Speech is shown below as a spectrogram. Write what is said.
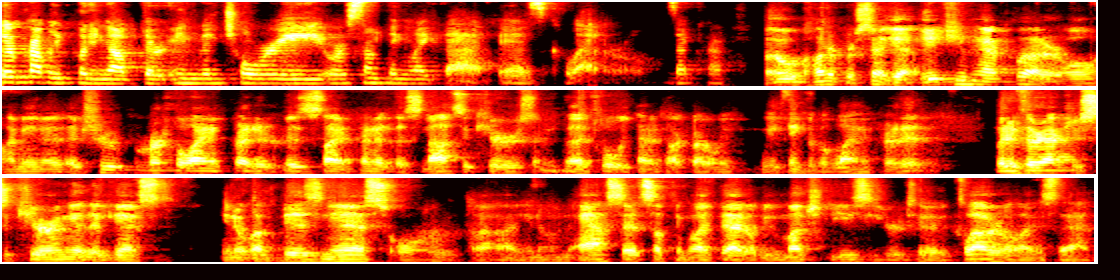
they're probably putting up their inventory or something like that as collateral. Is that correct? Oh, 100%. Yeah. If you have collateral, I mean, a, a true commercial line of credit or business line of credit that's not secure, so that's what we kind of talk about when we think of a line of credit. But if they're actually securing it against, you know, a business or, uh, you know, an asset, something like that, it'll be much easier to collateralize that.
